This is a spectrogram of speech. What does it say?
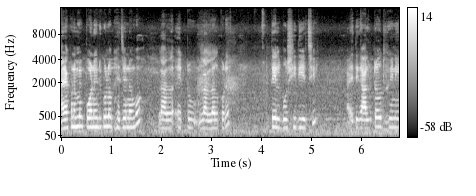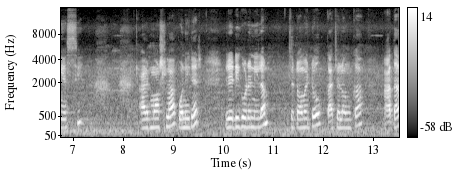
আর এখন আমি পনিরগুলো ভেজে নেব, লাল, একটু লাল লাল করে। তেল বসিয়ে দিয়েছি, আর এদিকে আলুটাও ধুয়ে নিয়ে এসেছি। আর মশলা পনিরের রেডি করে নিলাম, যে টমেটো, কাঁচা লঙ্কা, আদা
